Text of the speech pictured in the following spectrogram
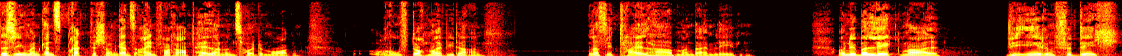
Deswegen mein ganz praktischer und ganz einfacher Appell an uns heute Morgen. Ruf doch mal wieder an. Lass sie teilhaben an deinem Leben. Und überleg mal, wie Ehren für dich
